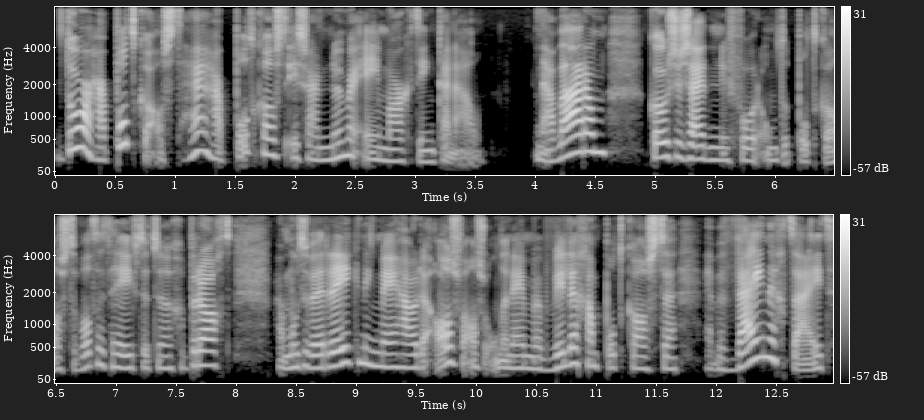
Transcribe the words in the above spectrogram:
door haar podcast. Hè? Haar podcast is haar nummer één marketingkanaal. Nou, waarom kozen zij er nu voor om te podcasten? Wat het heeft het hun gebracht? Waar moeten we rekening mee houden als we als ondernemer willen gaan podcasten? We hebben weinig tijd.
